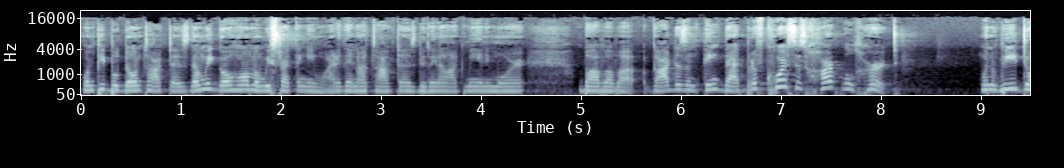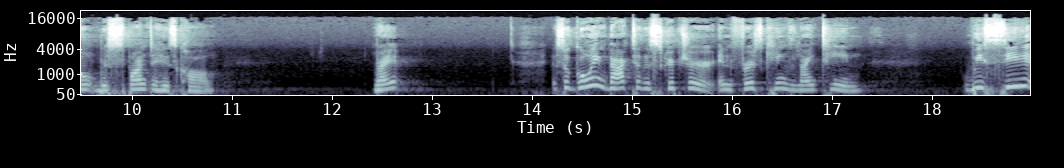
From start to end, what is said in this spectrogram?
When people don't talk to us. Then we go home and we start thinking, why do they not talk to us? Do they not like me anymore? Blah, blah, blah. God doesn't think that. But of course, his heart will hurt when we don't respond to his call, right? So going back to the scripture in 1 Kings 19, we see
